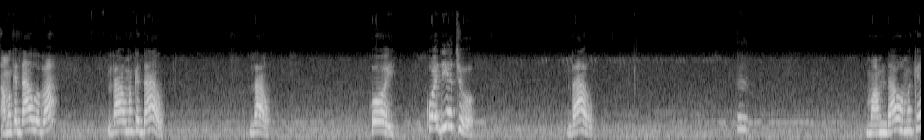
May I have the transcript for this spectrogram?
আমাকে দাও বাবা। দাও আমাকে দাও। দাও। কই? কই দিয়েছ? দাও। মাম দাও আমাকে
